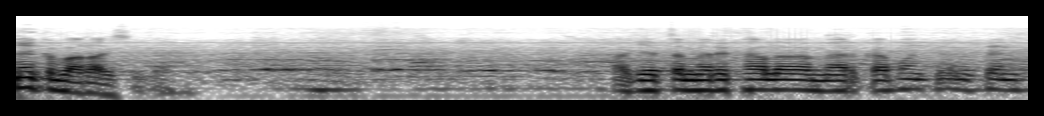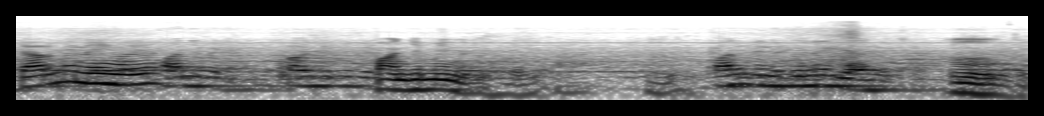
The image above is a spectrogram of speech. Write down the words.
ਨਹੀਂ ਕਬਾਰਾ ਸੀਗਾ। ਅਜੇ ਤਾਂ ਮੇਰੇ ਖਿਆਲ ਅਮਰੀਕਾ ਪਹੁੰਚੇ ਨੂੰ ਤਿੰਨ ਚਾਰ ਮਹੀਨੇ ਹੀ ਹੋਏ ਆ। 5 ਮਹੀਨੇ। 5 ਮਹੀਨੇ ਪੰਜ ਮਹੀਨੇ ਹੋਏ ਆ। ਪੰਜ ਮਹੀਨੇ ਪਹਿਲੇ ਗਿਆ ਸੀ। ਹਾਂ ਜੀ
